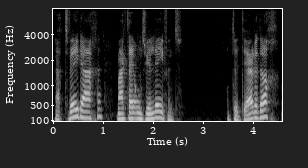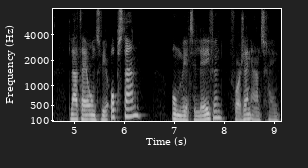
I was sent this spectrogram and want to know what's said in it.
Na twee dagen maakt hij ons weer levend. Op de derde dag laat hij ons weer opstaan om weer te leven voor zijn aanschijn.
